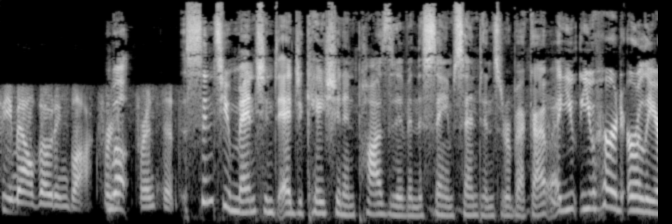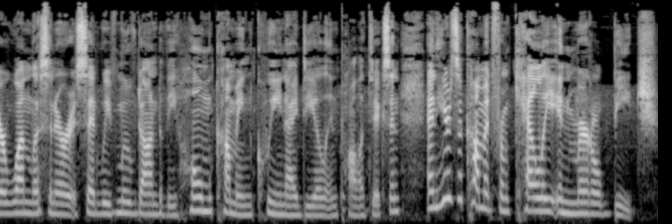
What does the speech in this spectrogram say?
female voting bloc, for Well, for instance. Since you mentioned education and positive in the same sentence, Rebecca, uh, you, you heard earlier one listener said we've moved on to the homecoming queen ideal in politics. And, and here's a comment from Kelly in Myrtle Beach.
